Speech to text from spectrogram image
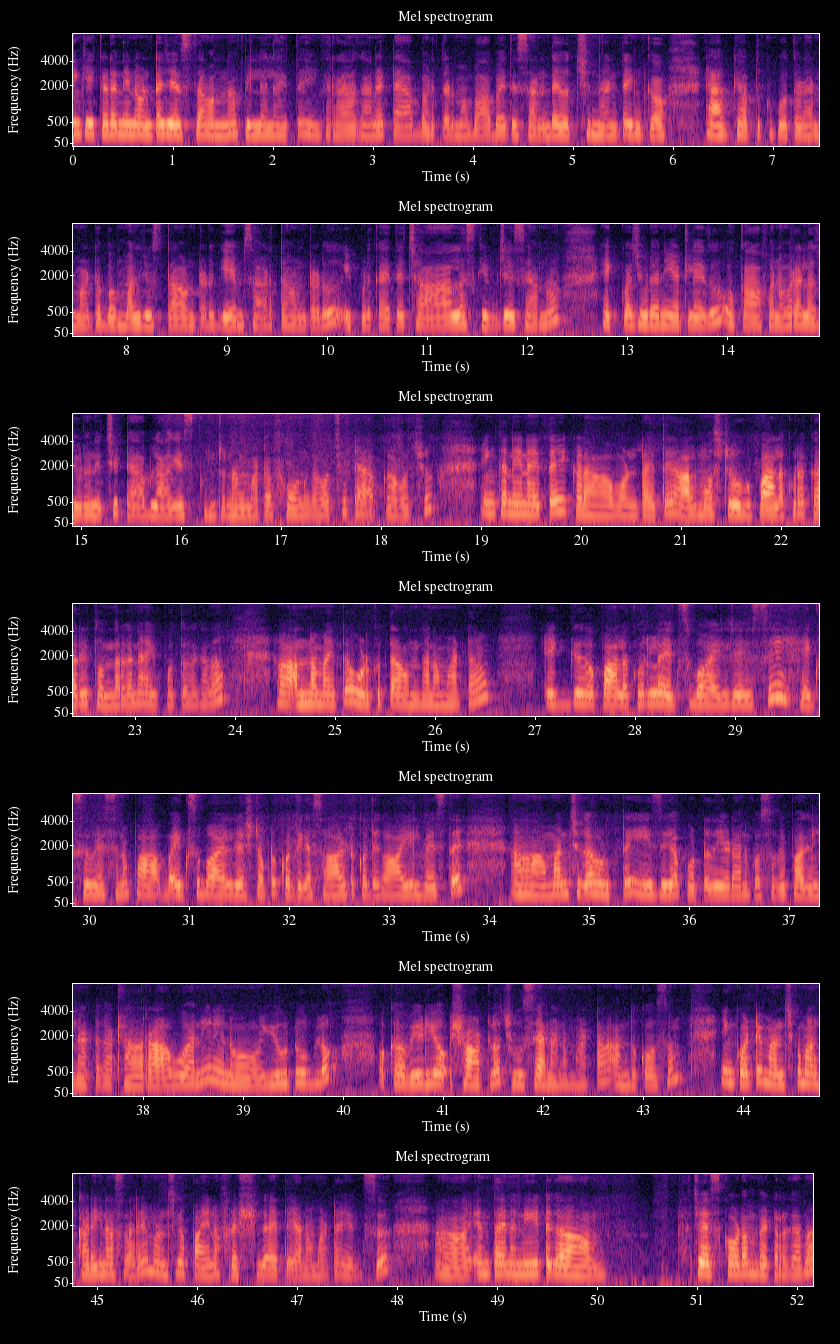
ఇంక ఇక్కడ నేను వంట చేస్తూ ఉన్నా. పిల్లలు అయితే ఇంకా రాగానే ట్యాబ్ పడతాడు. మా బాబు అయితే సండే వచ్చిందంటే ఇంకా ట్యాబ్కి అతుక్కుపోతాడు అనమాట బొమ్మలు చూస్తూ ఉంటాడు గేమ్స్ ఆడుతూ ఉంటాడు. ఇప్పటికైతే చాలా స్కిప్ చేశాను. ఎక్కువ చూడనియట్లేదు. ఒక హాఫ్ అన్ అవర్ అలా చూడనిచ్చి ట్యాబ్ లాగేసుకుంటున్నాను అనమాట ఫోన్ కావచ్చు ట్యాబ్ కావచ్చు. ఇంకా నేనైతే ఇక్కడ వంట అయితే ఆల్మోస్ట్ పాలకూర కర్రీ తొందరగానే అయిపోతుంది కదా. అన్నం అయితే ఉడుకుతూ ఉందన్నమాట ఎగ్ పాలకూరలో ఎగ్స్ బాయిల్ చేసి ఎగ్స్ వేసాను పా ఎగ్స్ బాయిల్ చేసేటప్పుడు కొద్దిగా సాల్ట్ కొద్దిగా ఆయిల్ వేస్తే మంచిగా ఉడికితే ఈజీగా పొట్టు తీయడానికి వస్తుంది. పగిలినట్టుగా అట్లా రావు అని నేను యూట్యూబ్లో ఒక వీడియో షార్ట్లో చూశానమాట అందుకోసం ఇంకోటి మంచిగా మనం కడిగినా సరే మంచిగా పైన ఫ్రెష్గా అవుతాయి అన్నమాట ఎగ్స్ ఎంతైనా నీట్గా చేసుకోవడం బెటర్ కదా.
